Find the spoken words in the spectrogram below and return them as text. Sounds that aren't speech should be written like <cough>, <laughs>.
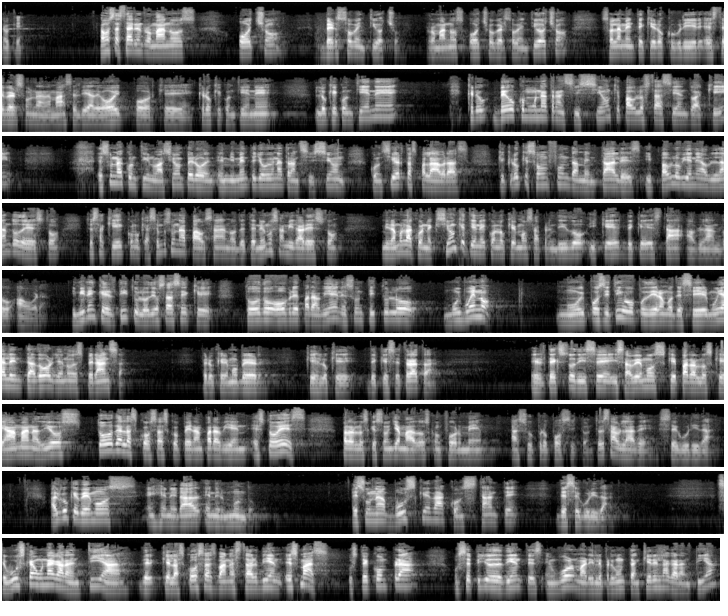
Ok. Vamos a estar en Romanos 8, verso 28. Romanos 8, verso 28. Solamente quiero cubrir este verso nada más el día de hoy porque creo que contiene, lo que contiene, creo, veo como una transición que Pablo está haciendo aquí. Es una continuación, pero en, en mi mente yo veo una transición con ciertas palabras que creo que son fundamentales y Pablo viene hablando de esto. Entonces aquí como que hacemos una pausa, nos detenemos a mirar esto miramos la conexión que tiene con lo que hemos aprendido y qué, de qué está hablando ahora. Y miren que el título, Dios hace que todo obre para bien, es un título muy bueno, muy positivo, pudiéramos decir, muy alentador, lleno de esperanza. Pero queremos ver qué es lo que, de qué se trata. El texto dice, y sabemos que para los que aman a Dios, todas las cosas cooperan para bien. Esto es, para los que son llamados conforme a su propósito. Entonces habla de seguridad. Algo que vemos en general en el mundo es una búsqueda constante de seguridad. Se busca una garantía de que las cosas van a estar bien. Es más, usted compra un cepillo de dientes en Walmart y le preguntan, ¿quieres la garantía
